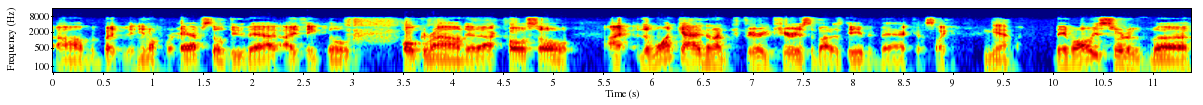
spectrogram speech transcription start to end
Um, but you know, perhaps they'll do that. I think they'll poke around at Okposo. I the one guy that I'm very curious about is David Backes. Like Yeah. they've always sort of uh,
